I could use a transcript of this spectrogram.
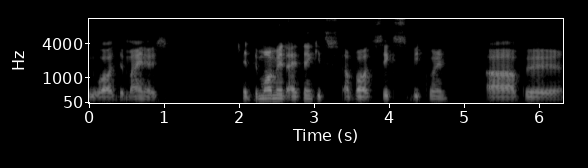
reward the miners at the moment i think it's about six bitcoin uh, per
